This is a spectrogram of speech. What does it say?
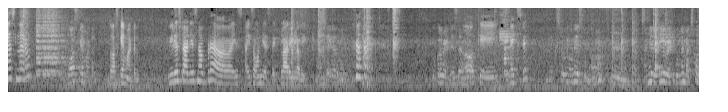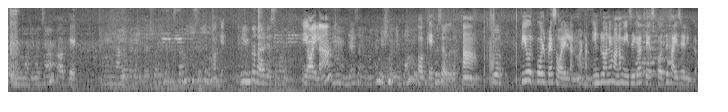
చేస్తున్నారు? దోసకాయ మటన్. దోసకాయ మటన్. వీడియో స్టార్ట్ చేసినప్పుడే అవి సౌండ్ చేస్తాయి లారీలు అవి ఓకే నెక్స్ట్? నెక్స్ట్ నూనె వేసుకున్నాము అన్ని రెడీగా పెట్టుకుంటే మర్చిపోతాను అనమాట ఈ మధ్య. ఓకే. ఉమ్, అల్లం వెల్లుల్లి పేస్ట్ అది చూపిస్తాను. చూపిస్తాను. ఓకే. ఇది ఇంట్లో తయారు చేసిన నూనె. ఈ ఆయిలా? ఉమ్, చేశాను నూనె మిషన్ ఇంట్లో. ఓకే. చూసావు కదా. ఆ, pure pure cold press oil అనమాట ఇంట్లోనే మనం ఈజీగా చేసుకోవచ్చు హైజీనిక్గా.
